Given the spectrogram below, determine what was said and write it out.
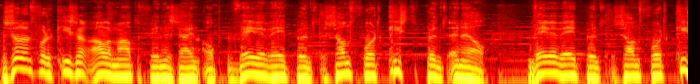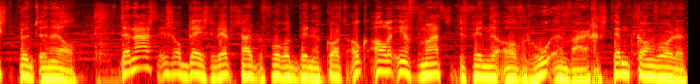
zullen voor de kiezer allemaal te vinden zijn op www.zandvoortkiest.nl www.zandvoortkiest.nl Daarnaast is op deze website bijvoorbeeld binnenkort ook alle informatie te vinden... over hoe en waar gestemd kan worden.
